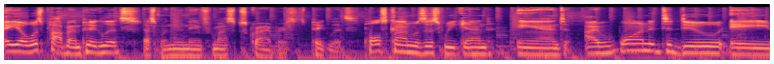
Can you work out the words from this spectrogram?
Hey yo, what's poppin', piglets? That's my new name for my subscribers. It's piglets. PulseCon was this weekend, and I wanted to do a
